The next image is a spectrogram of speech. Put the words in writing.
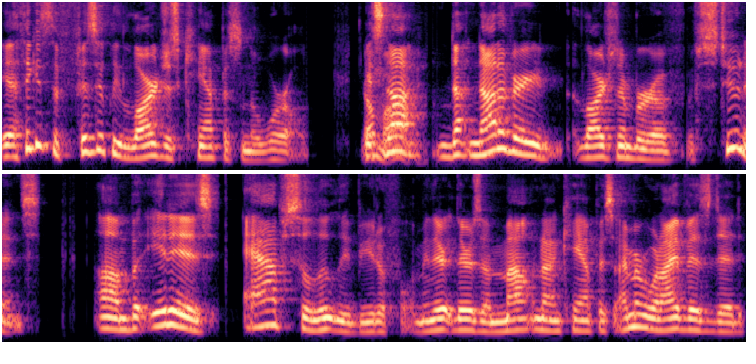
I think it's the physically largest campus in the world. Oh It's my. not, not not a very large number of, of students, um, but it is absolutely beautiful. I mean, there, there's a mountain on campus. I remember when I visited,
